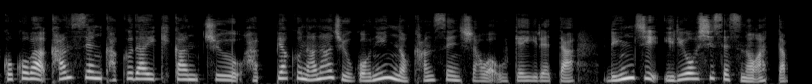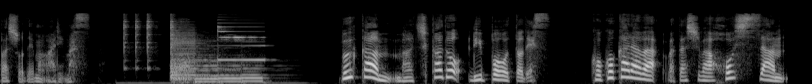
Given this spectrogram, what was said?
ここは感染拡大期間中875人の感染者を受け入れた臨時医療施設のあった場所でもあります。武漢街角リポートです。ここからは私は星さん、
